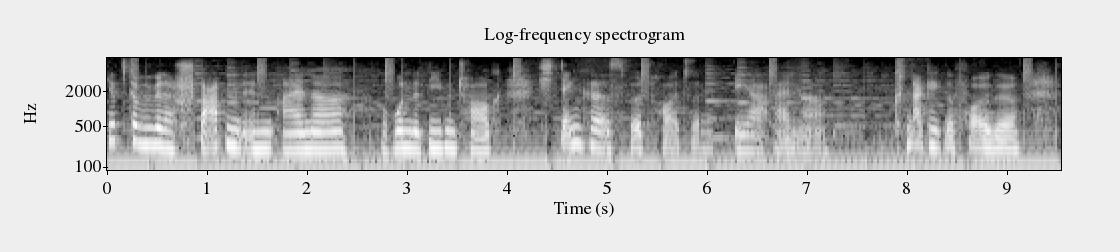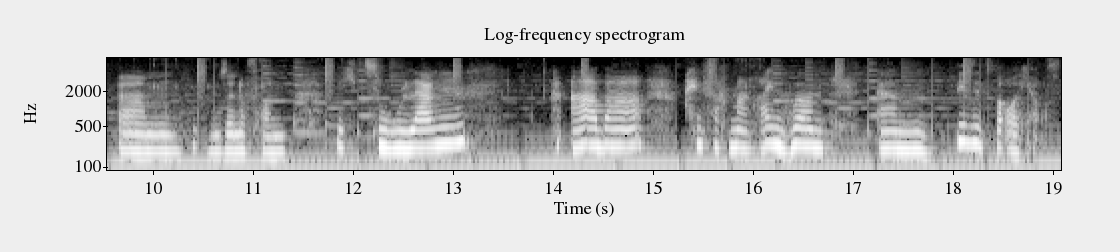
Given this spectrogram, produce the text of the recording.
jetzt können wir wieder starten in eine Runde Diven Talk. Ich denke, es wird heute eher eine knackige Folge ähm, im Sinne von nicht zu lang, aber einfach mal reinhören. Ähm, wie sieht es bei euch aus?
